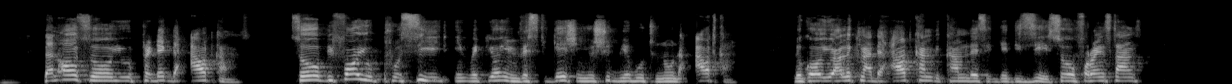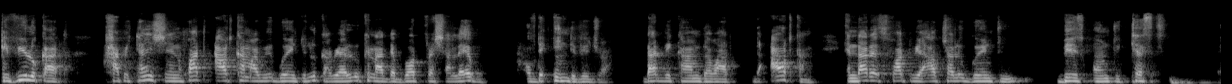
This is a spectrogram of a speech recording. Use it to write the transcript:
Then also you predict the outcomes. So before you proceed in, with your investigation, you should be able to know the outcome because you are looking at the outcome become less the disease. So for instance, if you look at hypertension, what outcome are we going to look at? We are looking at the blood pressure level of the individual. That becomes the, what, the outcome. And that is what we are actually going to base on to test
